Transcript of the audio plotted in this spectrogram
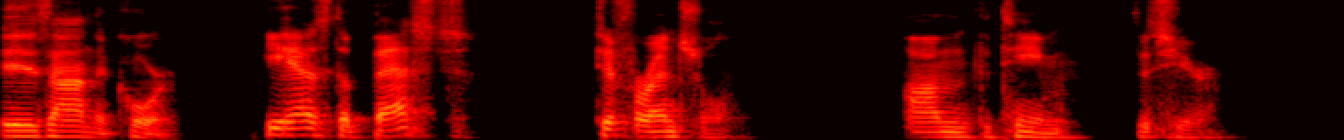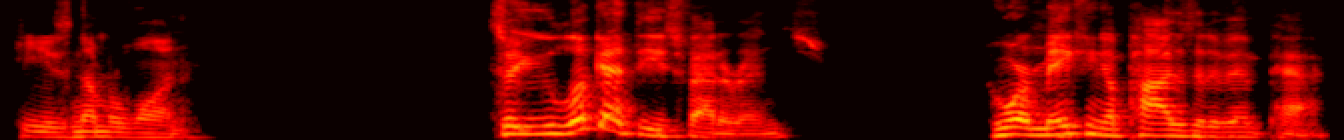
is on the court. He has the best differential on the team this year. He is number one. So you look at these veterans who are making a positive impact,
